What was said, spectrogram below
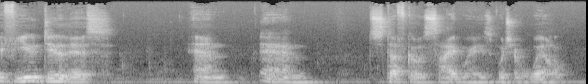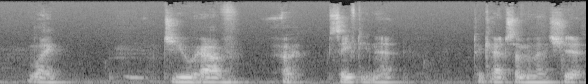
If you do this, and and stuff goes sideways, which it will, like, do you have a safety net to catch some of that shit?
